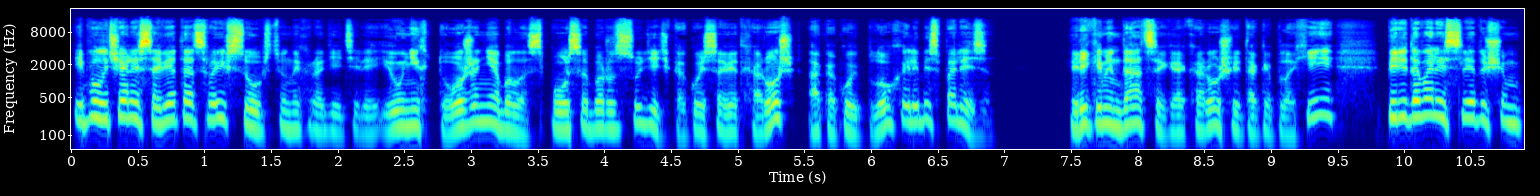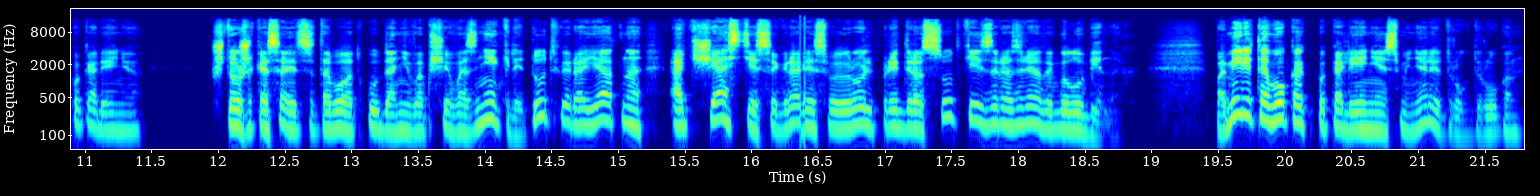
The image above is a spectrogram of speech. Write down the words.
и получали советы от своих собственных родителей, и у них тоже не было способа рассудить, какой совет хорош, а какой плох или бесполезен. Рекомендации, как хорошие, так и плохие, передавались следующему поколению, что же касается того, откуда они вообще возникли, тут, вероятно, отчасти сыграли свою роль предрассудки из разряда голубиных. По мере того, как поколения сменяли друг друга,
